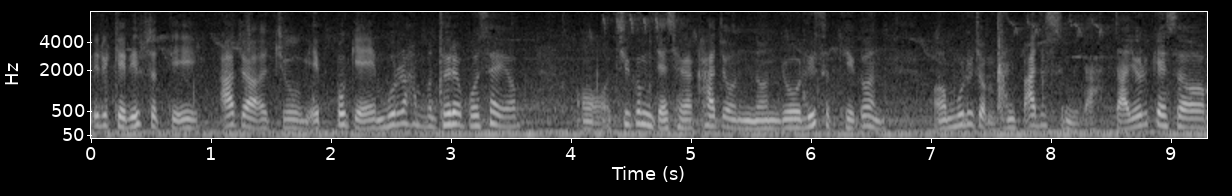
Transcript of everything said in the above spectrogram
이렇게 립스틱 아주 아주 예쁘게 물을 한번 들여보세요. 어, 지금 이제 제가 가져오는 요 립스틱은 어, 물이 좀 많이 빠졌습니다. 자, 이렇게 해서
